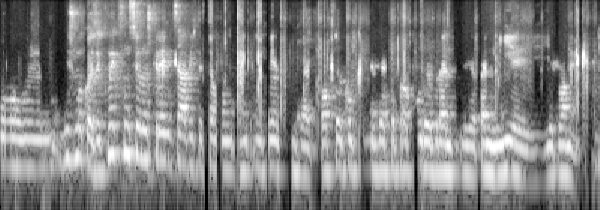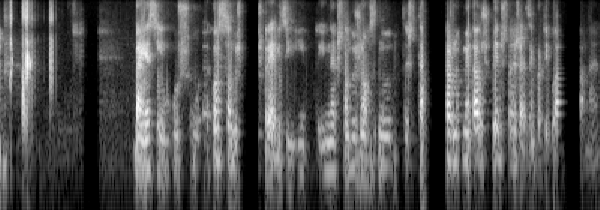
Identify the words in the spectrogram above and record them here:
Diz-me uma coisa, como é que funcionam os créditos à habitação em clientes concretos? Qual foi o comportamento desta procura durante a pandemia e, e atualmente? Bem, assim, os, a concessão dos créditos e, e, na questão dos novos, no, estás no comentário dos clientes estrangeiros em particular, não é?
